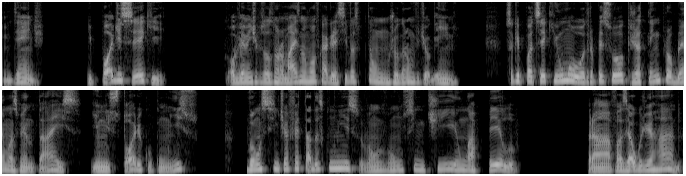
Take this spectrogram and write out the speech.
Entende? E pode ser que, obviamente, pessoas normais não vão ficar agressivas porque estão jogando um videogame. Só que pode ser que uma ou outra pessoa que já tem problemas mentais e um histórico com isso vão se sentir afetadas com isso, vão, vão sentir um apelo para fazer algo de errado.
